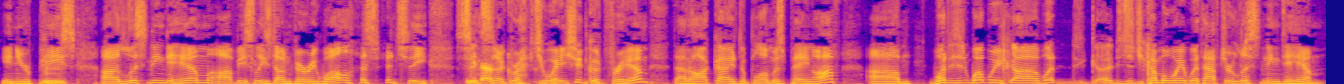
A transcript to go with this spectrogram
in your mm-hmm. piece. Mm-hmm. Uh, listening to him, obviously, he's done very well essentially since yeah. Uh, graduation. Good for him. That Hawkeye diploma is paying off. Um, what is what we uh, what uh, did you come away with after listening to him?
